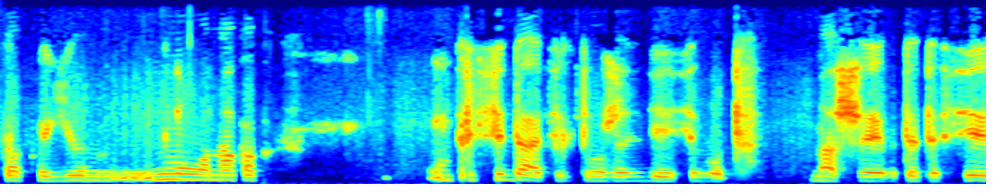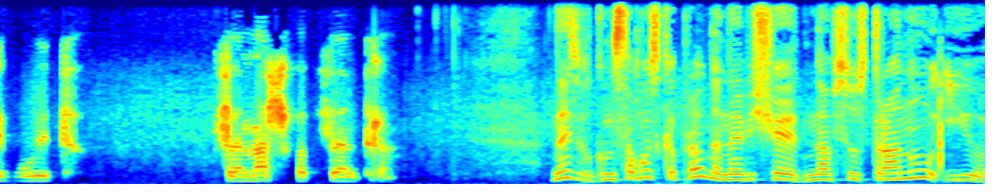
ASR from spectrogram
как ее, ну, она как председатель тоже здесь вот нашей, вот это все будет нашего центра. Знаете, вот «Комсомольская правда», она вещает на всю страну и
